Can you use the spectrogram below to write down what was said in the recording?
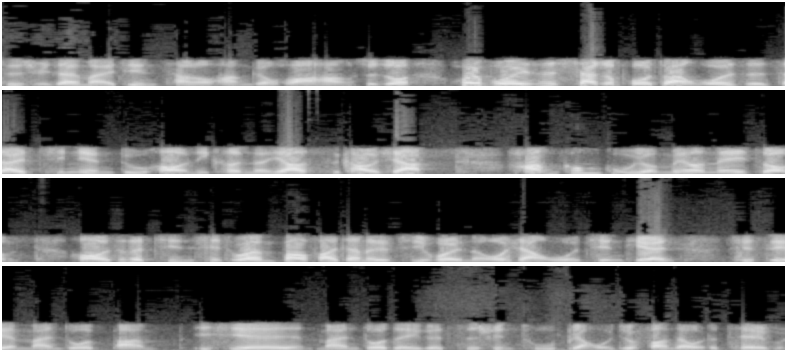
持续在买进长龙航跟华航，所以说会不会是下个波段，或者是在今年度哈、你可能要思考一下。航空股有没有那种哦，这个景气突然爆发这样的一个机会呢？我想我今天其实也蛮多把一些蛮多的一个资讯图表，我就放在我的 Telegram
